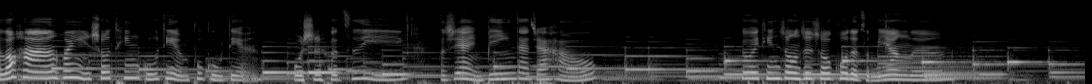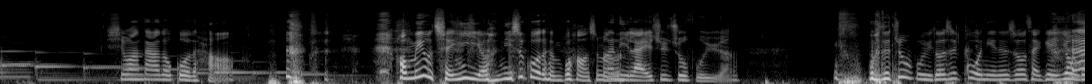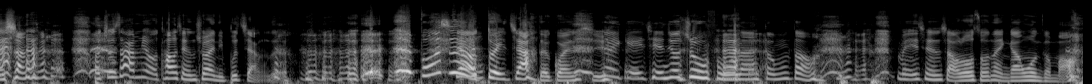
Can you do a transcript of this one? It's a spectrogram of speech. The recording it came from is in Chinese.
哈喽哈，欢迎收听古典不古典，我是何姿怡，我是杨颖冰，大家好，各位听众，这周过得怎么样呢？希望大家都过得好，好没有诚意哦！你是过得很不好是吗？那你来一句祝福语啊！我的祝福语都是过年的时候才可以用得上的，我 就是他没有掏钱出来，你不讲的，不是要有对价的关系，对，给钱就祝福了，懂不懂？没钱少啰嗦，那你刚刚问个毛？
